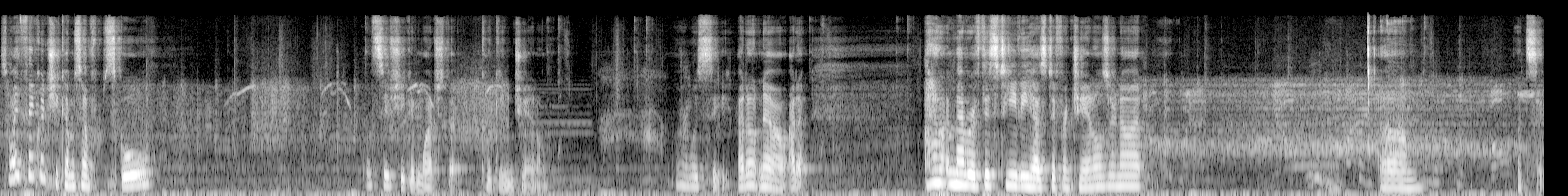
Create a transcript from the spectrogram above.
so I think when she comes home from school, let's see if she can watch the cooking channel. Well, we'll see. I don't know. I don't. I don't remember if this TV has different channels or not. Um, let's see.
